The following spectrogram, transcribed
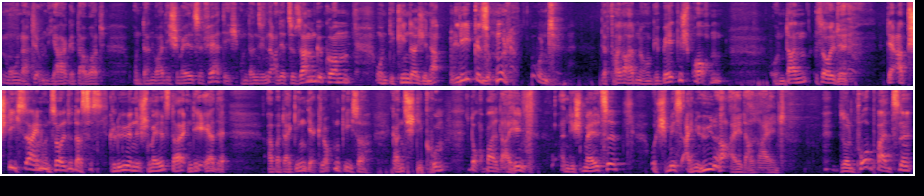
Monate und Jahre gedauert. Und dann war die Schmelze fertig. Und dann sind alle zusammengekommen und die Kinderchen haben ein Lied gesungen. Und der Pfarrer hat noch ein Gebet gesprochen. Und dann sollte der Abstich sein und sollte das glühende Schmelz da in die Erde. Aber da ging der Glockengießer ganz stickum doch mal dahin an die Schmelze und schmiss ein Hühnerei da rein. So ein Popanz, ne?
